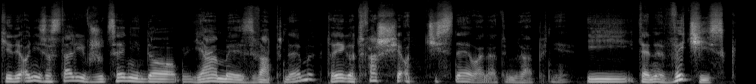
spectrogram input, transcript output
kiedy oni zostali wrzuceni do jamy z wapnem, to jego twarz się odcisnęła na tym wapnie. I ten wycisk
